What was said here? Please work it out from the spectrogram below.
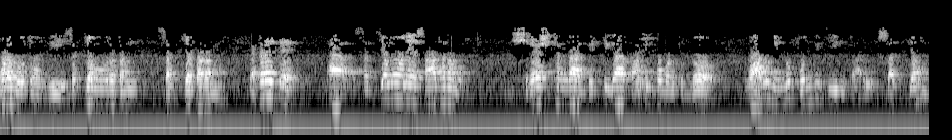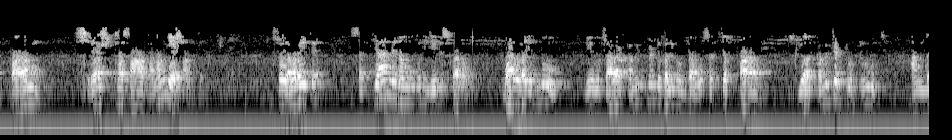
మూడబోతోంది సత్యం వ్రతం సత్యపరం. ఎక్కడైతే సత్యము అనే సాధనము శ్రేష్టంగా గట్టిగా పాటింపబడుతుందో వారు నిన్ను పొంది తీరుతారు. సత్యం పరం శ్రేష్ఠ సాధనం యశాంతి. సో ఎవరైతే సత్యాన్ని నమ్ముకుని జీవిస్తారో వాళ్ళ ఎందు నీవు చాలా కమిట్మెంట్ కలిగి ఉంటావు. సత్య పరం you are committed to truth and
